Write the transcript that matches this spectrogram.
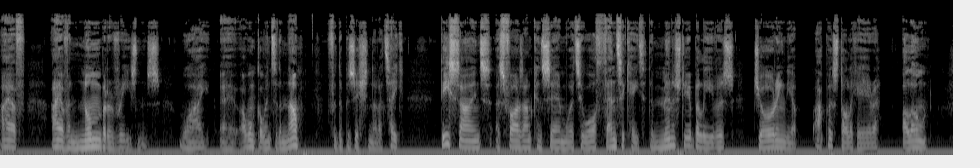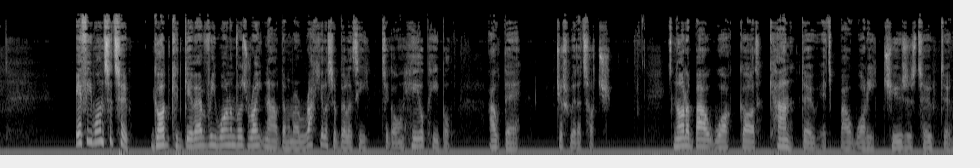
I have I have a number of reasons why uh, I won't go into them now for the position that I take. These signs, as far as I'm concerned, were to authenticate the ministry of believers during the apostolic era alone. If he wanted to, God could give every one of us right now the miraculous ability to go and heal people out there just with a touch. It's not about what God can do, it's about what He chooses to do.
